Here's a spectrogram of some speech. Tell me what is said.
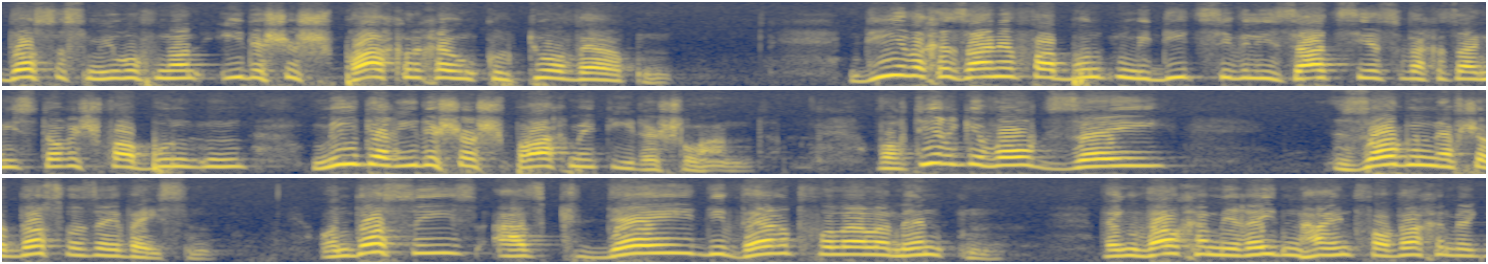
das, was wir rufen an jüdische sprachliche und Kulturwerten. Die, welche seien verbunden mit die Zivilisations, welche seien historisch verbunden mit der jüdischen Sprache, mit Jüdischland. wollt ihr gewollt sei sagen efter das was sie wissen und das ist als kdei die wertvolle elementen wegen welcher wir reden heint vor welcher wir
